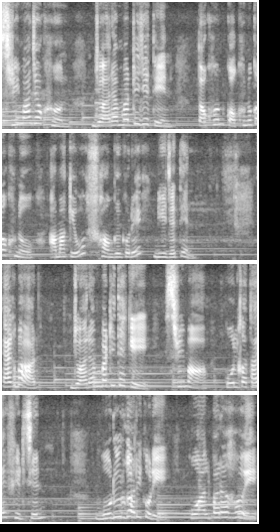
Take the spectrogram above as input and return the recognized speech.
শ্রীমা যখন জয়রামবাটি যেতেন, তখন কখনো কখনো আমাকেও সঙ্গে করে নিয়ে যেতেন। একবার জয়রামবাটি থেকে শ্রীমা কলকাতায় ফিরছেন। গরুর গাড়ি করে কোয়ালপাড়া হয়ে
